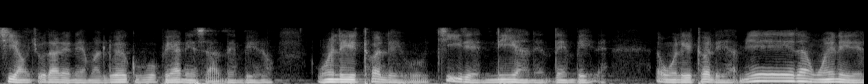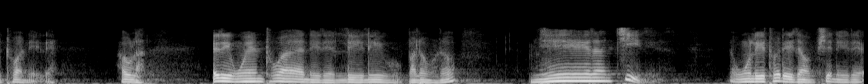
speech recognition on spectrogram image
ရှိအောင်ကြိုးစားတဲ့နေရာမှာလွယ်ကူဖို့ဘုရားနေစာသင်ပေးတော့ ဝင်လေထွက်လေကိုကြည့်တဲ့နေရာနဲ့သင်ပေးတယ်ဝင်လေထွက်လေကအမြဲတမ်းဝင်နေတယ်ထွက်နေတယ်ဟုတ်လားအဲ့ဒီဝင်ထွက်နေတဲ့လေလေးကိုဘာလို့မလို့အမြဲတမ်းကြည့်နေတယ်ဝင်လေထွက်လေကြောင့်ဖြစ်နေတဲ့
